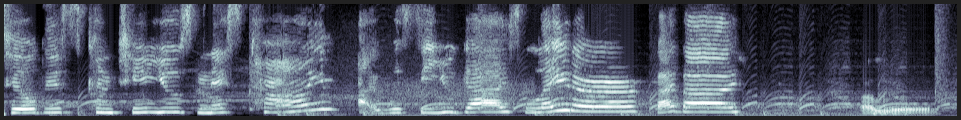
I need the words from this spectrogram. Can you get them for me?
till this continues next time, I will see you guys later. Bye bye. Love.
